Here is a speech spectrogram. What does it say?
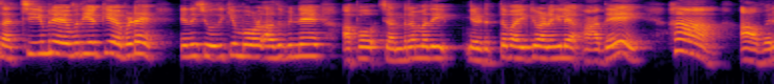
സച്ചിയും രേവതിയൊക്കെ എവിടെ? എന്ന് ചോദിക്കുമ്പോൾ അത് പിന്നെ അപ്പോൾ ചന്ദ്രമതി എടുത്ത് വായിക്കുവാണെങ്കിൽ അതെ ഹാ അവർ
